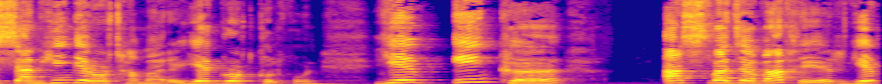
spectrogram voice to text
25-րդ համարը երկրորդ գլխուն եւ ինքը Աստվածավախ էր եւ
